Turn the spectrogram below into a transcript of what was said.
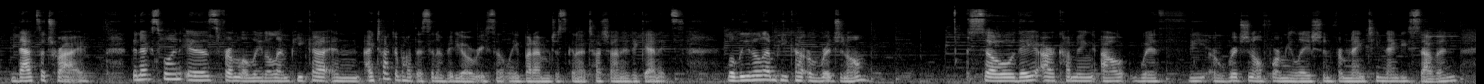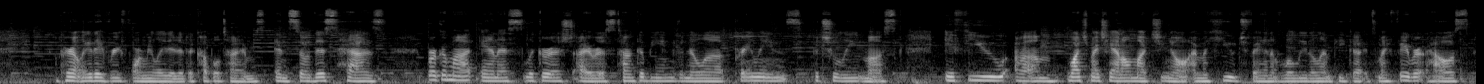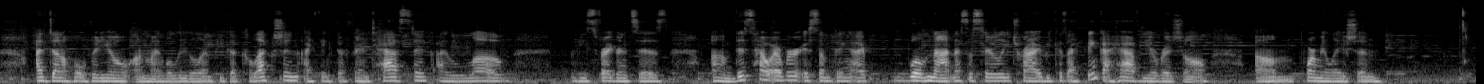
that's a try. The next one is from Lolita Lempicka, and I talked about this in a video recently, but I'm just gonna touch on it again. It's Lolita Lempicka Original. So they are coming out with the original formulation from 1997. Apparently they've reformulated it a couple times. And so this has bergamot, anise, licorice, iris, tonka bean, vanilla, pralines, patchouli, musk. If you um, watch my channel much, you know I'm a huge fan of Lolita Lempicka. It's my favorite house. I've done a whole video on my Lolita Lempicka collection. I think they're fantastic. I love these fragrances. Um, this, however, is something I will not necessarily try because I think I have the original um, formulation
